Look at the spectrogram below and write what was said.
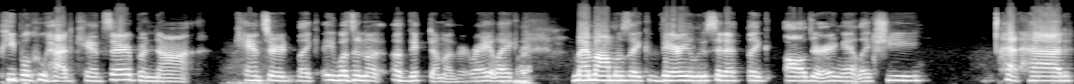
people who had cancer but not cancer like it wasn't a, a victim of it, right? Like right. my mom was like very lucid at like all during it. Like she had had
